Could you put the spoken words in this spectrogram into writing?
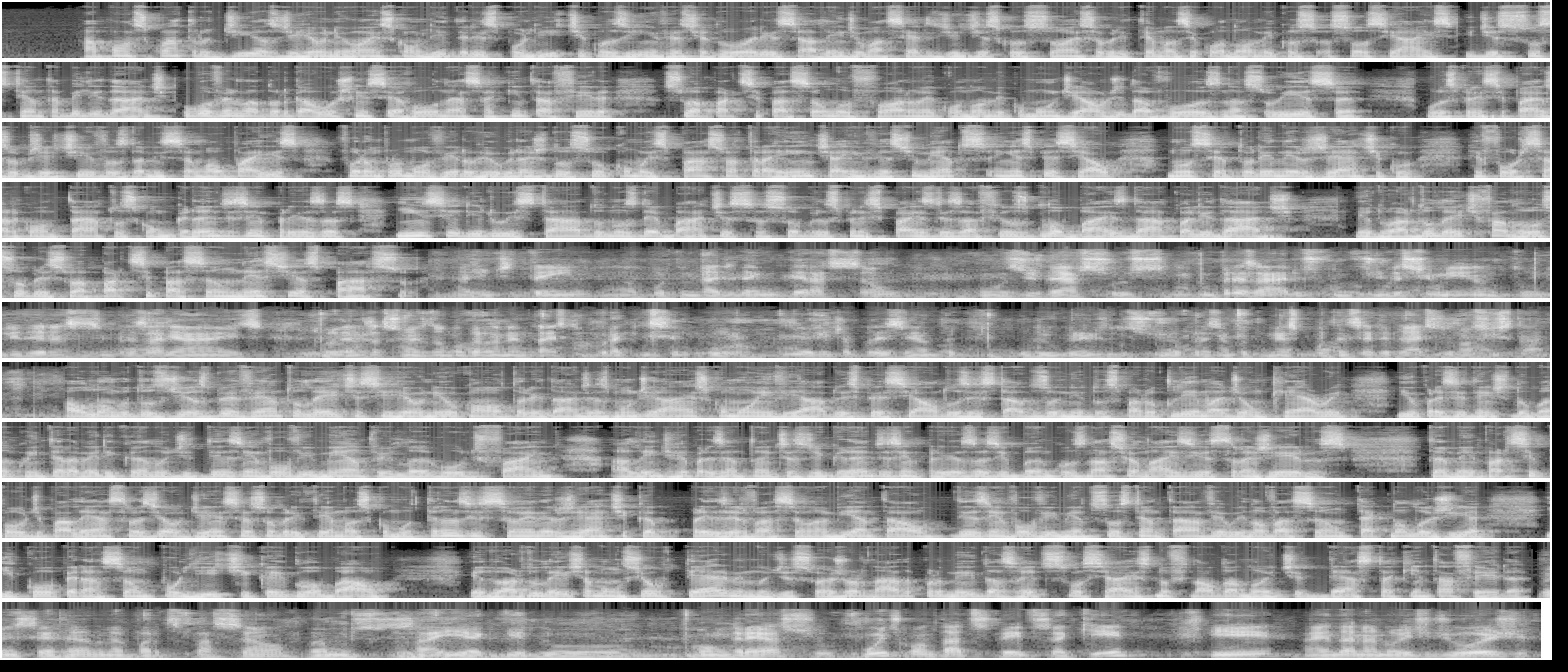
Após quatro dias de reuniões com líderes políticos e investidores, além de uma série de discussões sobre temas econômicos, sociais e de sustentabilidade, o governador gaúcho encerrou nesta quinta-feira sua participação no Fórum Econômico Mundial de Davos, na Suíça. Os principais objetivos da missão ao país foram promover o Rio Grande do Sul como espaço atraente a investimentos, em especial no setor energético, reforçar contatos com grandes empresas e inserir o Estado nos debates sobre os principais desafios globais da atualidade. Eduardo Eduardo Leite falou sobre sua participação neste espaço. A gente tem a oportunidade da interação com os diversos empresários, fundos de investimento, lideranças empresariais, organizações não governamentais que por aqui circulam. E a gente apresenta, o Rio Grande do Sul apresenta também as potencialidades do nosso Estado. Ao longo dos dias do evento, Leite se reuniu com autoridades mundiais, como o enviado especial dos Estados Unidos para o Clima, John Kerry, e o presidente do Banco Interamericano de Desenvolvimento, Ilan Goldfein, além de representantes de grandes empresas e bancos nacionais e estrangeiros. Também participou de palestras e audiências sobre temas como transição energética, preservação ambiental, desenvolvimento sustentável, inovação, tecnologia e cooperação política e global. Eduardo Leite anunciou o término de sua jornada por meio das redes sociais no final da noite desta quinta-feira. Estou encerrando minha participação, vamos sair aqui do Congresso, muitos contatos feitos aqui e ainda na noite de hoje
